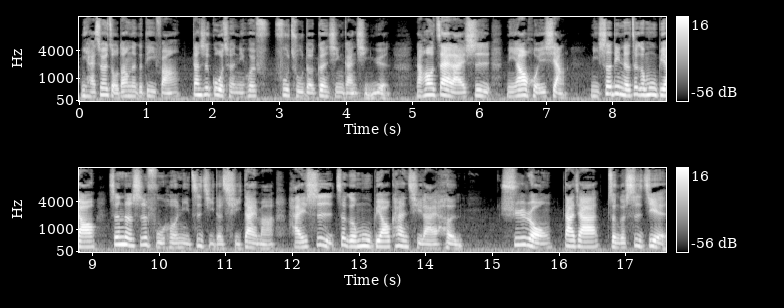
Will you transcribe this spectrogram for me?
你还是会走到那个地方，但是过程你会付出的更心甘情愿。然后再来是，你要回想你设定的这个目标，真的是符合你自己的期待吗？还是这个目标看起来很虚荣，大家整个世界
